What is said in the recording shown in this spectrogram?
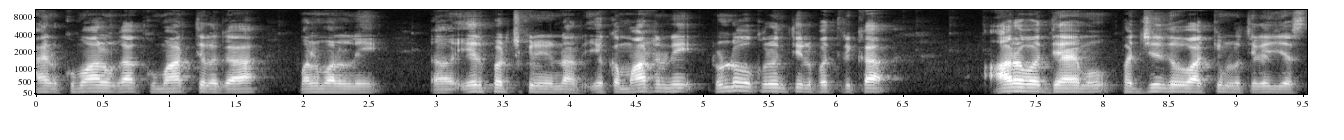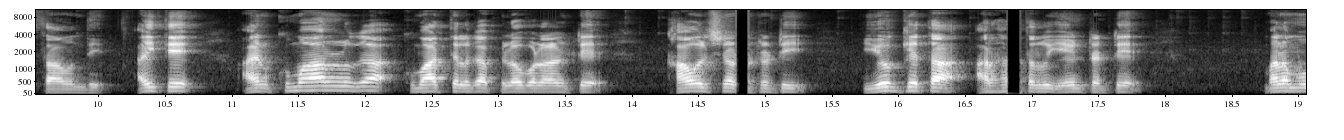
ఆయన కుమారులుగా కుమార్తెలుగా మనమల్ని ఏర్పరచుకుని ఉన్నారు. ఈ యొక్క మాటని రెండవ కురంతీల పత్రిక ఆరవ అధ్యాయము పద్దెనిమిదవ వాక్యంలో తెలియజేస్తూ ఉంది. అయితే ఆయన కుమారులుగా కుమార్తెలుగా పిలువబడాలంటే కావలసినటువంటి యోగ్యత అర్హతలు ఏంటంటే మనము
